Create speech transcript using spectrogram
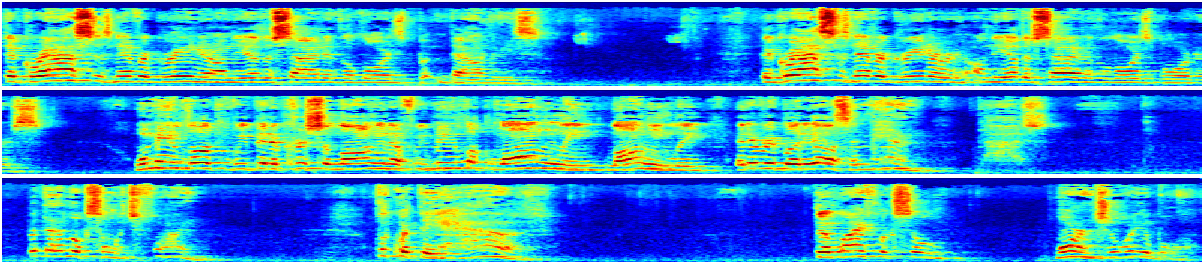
The grass is never greener on the other side of the Lord's boundaries. The grass is never greener on the other side of the Lord's borders. We may look, we've been a Christian long enough, we may look longingly, longingly at everybody else and man, gosh, but that looks so much fun. Look what they have. Their life looks so more enjoyable.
